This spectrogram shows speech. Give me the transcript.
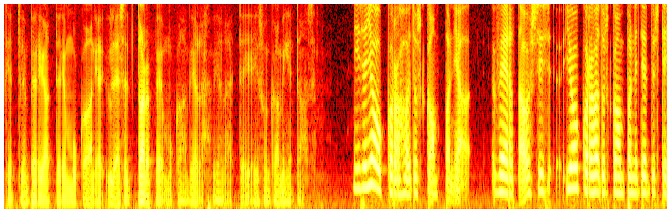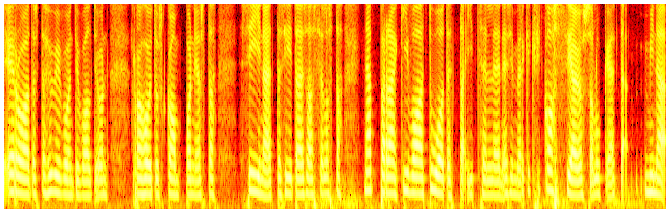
tiettyjen periaatteiden mukaan ja yleensä tarpeen mukaan vielä, vielä että ei, ei suinkaan mihin tahansa. Niin se joukkorahoituskampanja vertaus. Siis joukkorahoituskampanja tietysti eroaa tästä hyvinvointivaltion rahoituskampanjasta siinä, että siitä ei saa sellaista näppärää kivaa tuotetta itselleen, esimerkiksi kassia, jossa lukee, että minä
